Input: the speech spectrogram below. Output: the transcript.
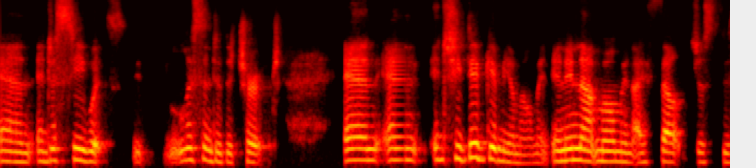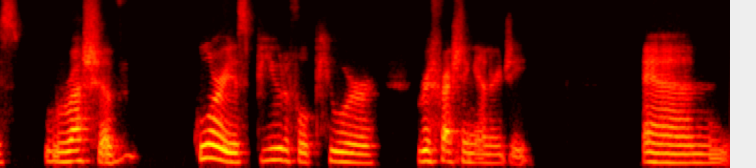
and and just see what's listen to the church and and and she did give me a moment and in that moment i felt just this rush of glorious, beautiful, pure, refreshing energy. And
